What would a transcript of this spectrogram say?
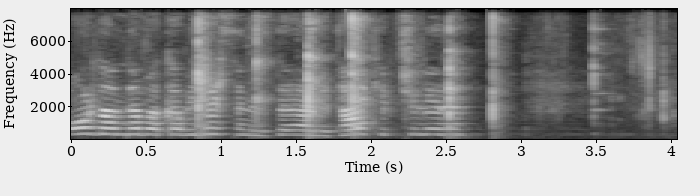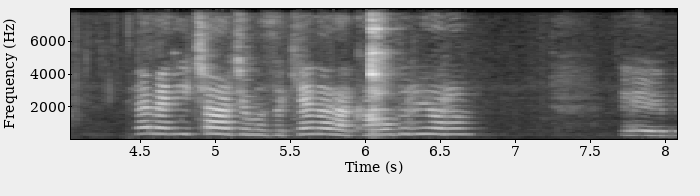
Oradan da bakabilirsiniz değerli takipçilerim. Hemen iç harcımızı kenara kaldırıyorum. Ee,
